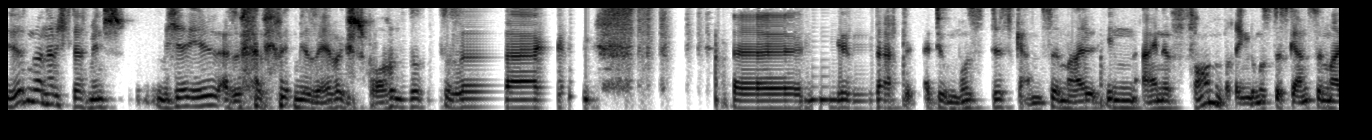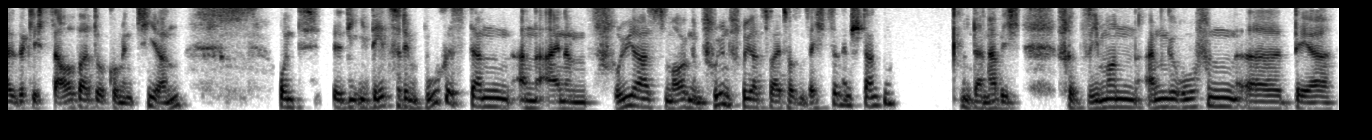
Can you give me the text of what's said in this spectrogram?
irgendwann habe ich gedacht, Mensch, Michael, also habe ich mit mir selber gesprochen sozusagen, äh, gedacht, du musst das Ganze mal in eine Form bringen. Du musst das Ganze mal wirklich sauber dokumentieren. Und äh, die Idee zu dem Buch ist dann an einem Frühjahrsmorgen im frühen Frühjahr 2016 entstanden. Und dann habe ich Fritz Simon angerufen, äh, der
